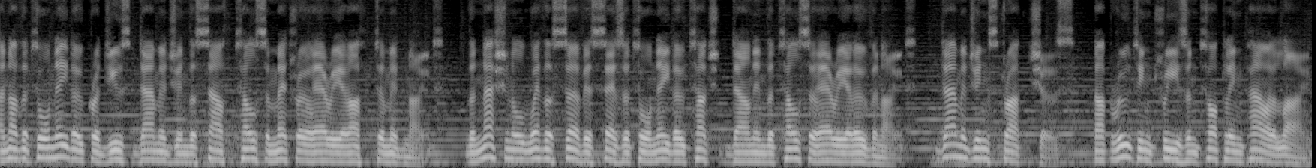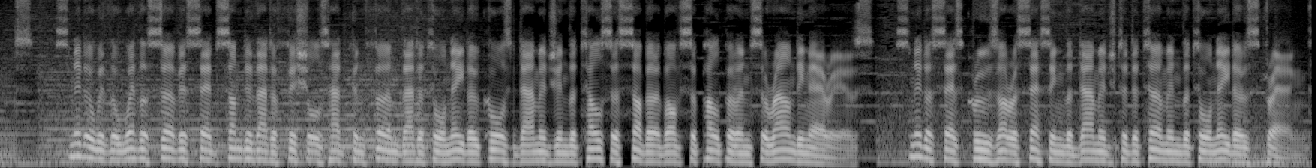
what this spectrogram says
Another tornado produced damage in the South Tulsa metro area after midnight. The National Weather Service says a tornado touched down in the Tulsa area overnight, damaging structures, uprooting trees and toppling power lines. Snider with the Weather Service said Sunday that officials had confirmed that a tornado caused damage in the Tulsa suburb of Sapulpa and surrounding areas. Snider says crews are assessing the damage to determine the tornado's strength.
